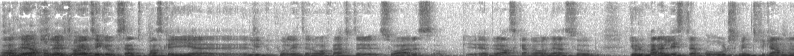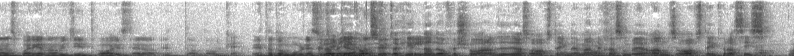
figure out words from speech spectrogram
Ja, det är absolut. Och jag tycker också att man ska ge eh, Liverpool en liten råd. För efter Suarez och Evra-skandalen där så gjorde man en lista på ord som inte fick användas på arenan och JID var just det, ett av de, Okej. ett av de orden. Så Klubben gick också att- ut och hyllade och försvarade deras avstängda Ja. människa som blev avstängd för rasism. Och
